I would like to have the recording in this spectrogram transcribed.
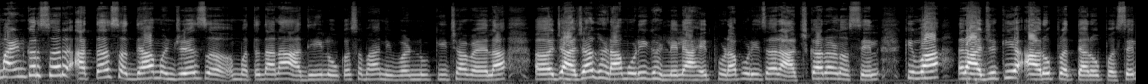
माइंडकर सर आता सध्या म्हणजेच मतदानाआधी लोकसभा निवडणुकीच्या वेळेला ज्या ज्या घडामोडी घडलेल्या आहेत फोडाफोडीचं राजकारण असेल किंवा राजकीय आरोप प्रत्यारोप असेल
